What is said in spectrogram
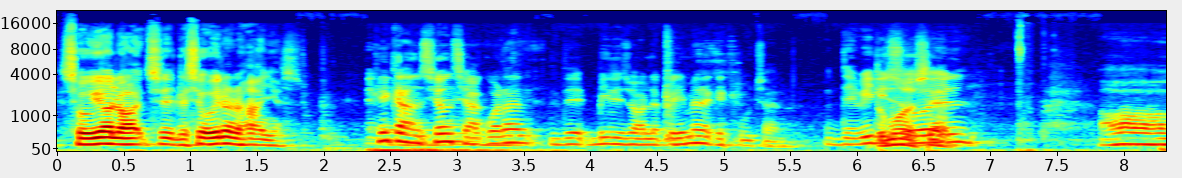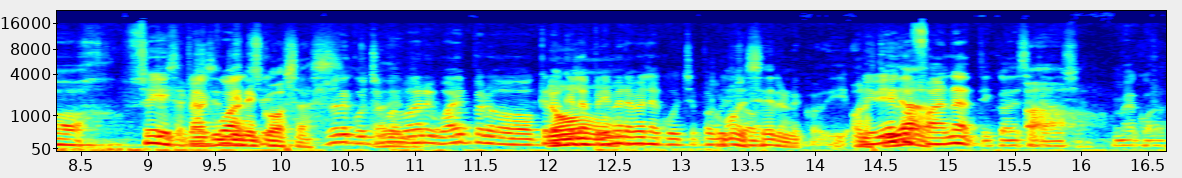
Subió lo- le subieron los años. ¿Qué canción se acuerdan de Billy Joel? La primera que escucharon. De Billy Joel. Oh, sí, Esa tal canción cual, tiene sí. cosas Yo la escuché por. Barry White, pero creo No. que la primera vez la escuché por ¿Cómo Billy de ser Joel. Mi viejo honestidad? fanático de esa Ah. canción, me acuerdo.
